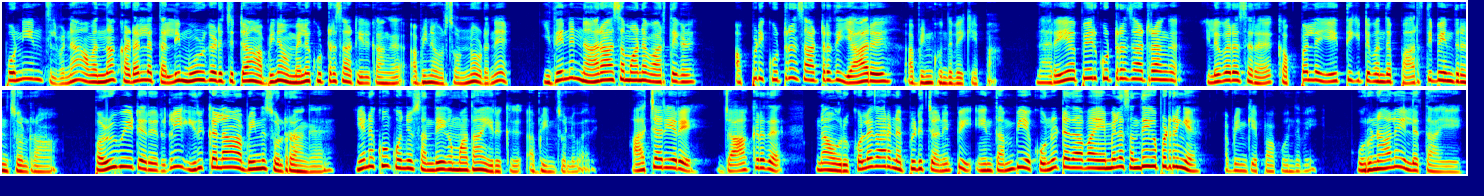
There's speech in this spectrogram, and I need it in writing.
பொன்னியின் செல்வனை அவன் தான் கடல்ல தள்ளி மூழ்கடிச்சிட்டான் அப்படின்னு அவன் மேல குற்றம் சாட்டியிருக்காங்க அப்படின்னு அவர் சொன்ன உடனே இது என்ன நாராசமான வார்த்தைகள்? அப்படி குற்றம் சாட்டுறது யாரு? அப்படின்னு குந்தவை கேட்பான். நிறைய பேர் குற்றம் சாட்டுறாங்க. இளவரசரை கப்பல்ல ஏத்திக்கிட்டு வந்த பார்த்திபேந்திரன் சொல்றான். பழுவேட்டரர்கள் இருக்கலாம் அப்படின்னு சொல்றாங்க. எனக்கும் கொஞ்சம் சந்தேகமா தான் இருக்கு அப்படின்னு சொல்லுவாரு. ஆச்சாரியரே ஜாக்கிரத. நான் ஒரு கொலைகாரனை பிடிச்சு அனுப்பி என் தம்பியை கொன்னுட்டதாவா? என் மேல சந்தேகப்படுறீங்க? அப்படின்னு கேட்பா குந்தவை. ஒரு நாளும் இல்ல தாயே.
